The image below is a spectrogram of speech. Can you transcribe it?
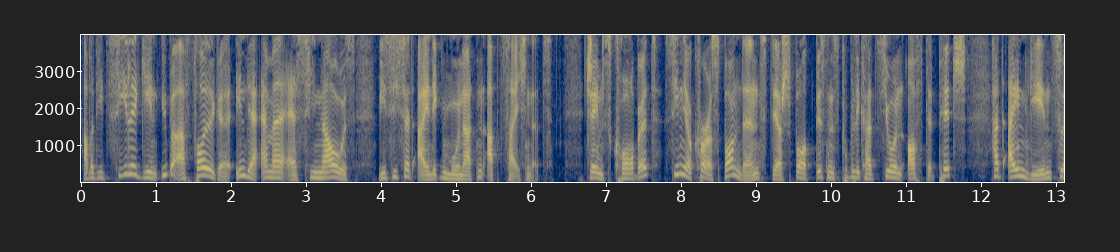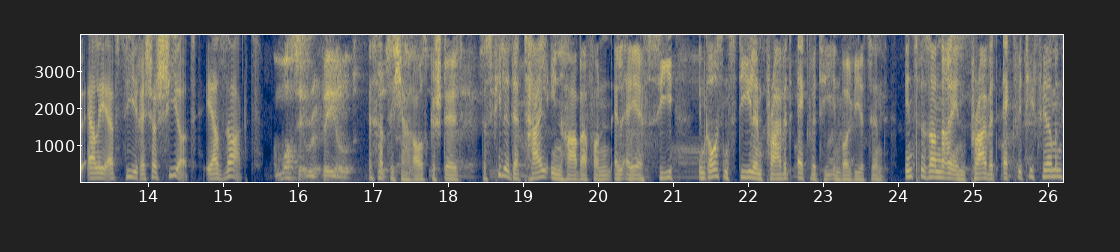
Aber die Ziele gehen über Erfolge in der MLS hinaus, wie sich seit einigen Monaten abzeichnet. James Corbett, Senior Correspondent der Sport-Business-Publikation Off the Pitch, hat eingehend zu LAFC recherchiert. Er sagt, es hat sich herausgestellt, dass viele der Teilinhaber von LAFC im großen Stil in Private Equity involviert sind. Insbesondere in Private Equity Firmen,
